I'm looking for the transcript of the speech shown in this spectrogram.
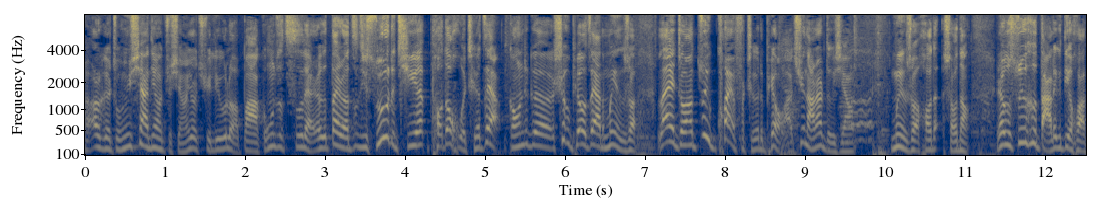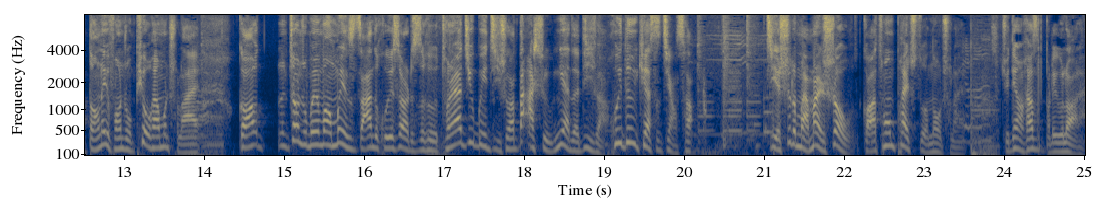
二哥终于下定决心要去流浪，把工资辞了，然后带着自己所有的钱跑到火车站，跟这个售票站的妹子说：“来一张最快发车的票啊，去哪哪都行。”妹子说：“好的，稍等。”然后随后打了个电话，等了一分钟，票还没出来。刚正准备问妹子咋的回事的时候，突然就被几双大手按在地上，回头一看是警察，解释了满满一上午，刚从派出所弄出来，决定还是不流浪了。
